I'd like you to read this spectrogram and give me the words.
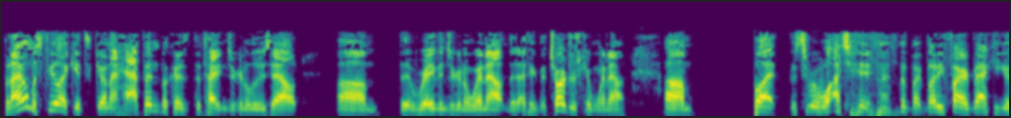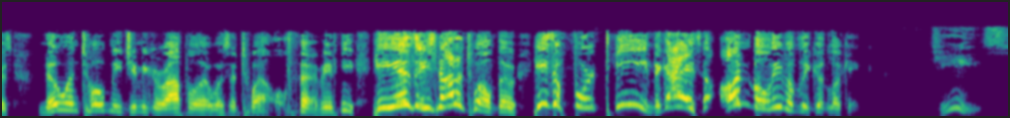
but I almost feel like it's gonna happen because the Titans are gonna lose out. Um, the Ravens are gonna win out and I think the Chargers can win out. Um, but so we're watching it. My, my buddy fired back. He goes, "No one told me Jimmy Garoppolo was a 12. I mean, he he is. He's not a 12 though. He's a 14. The guy is unbelievably good looking. Jeez.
